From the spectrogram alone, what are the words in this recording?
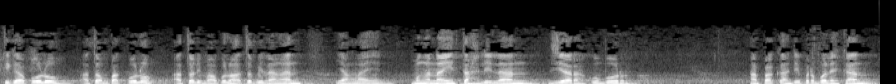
30 atau 40 atau 50 atau bilangan yang lain. Mengenai tahlilan ziarah kubur apakah diperbolehkan?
